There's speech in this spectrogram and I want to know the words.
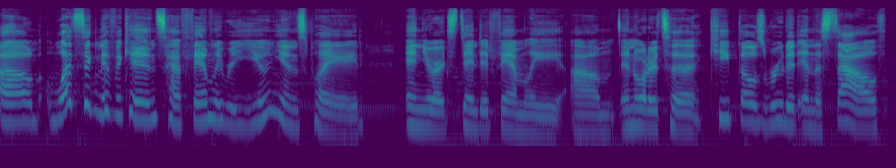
um, what significance have family reunions played in your extended family um, in order to keep those rooted in the South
